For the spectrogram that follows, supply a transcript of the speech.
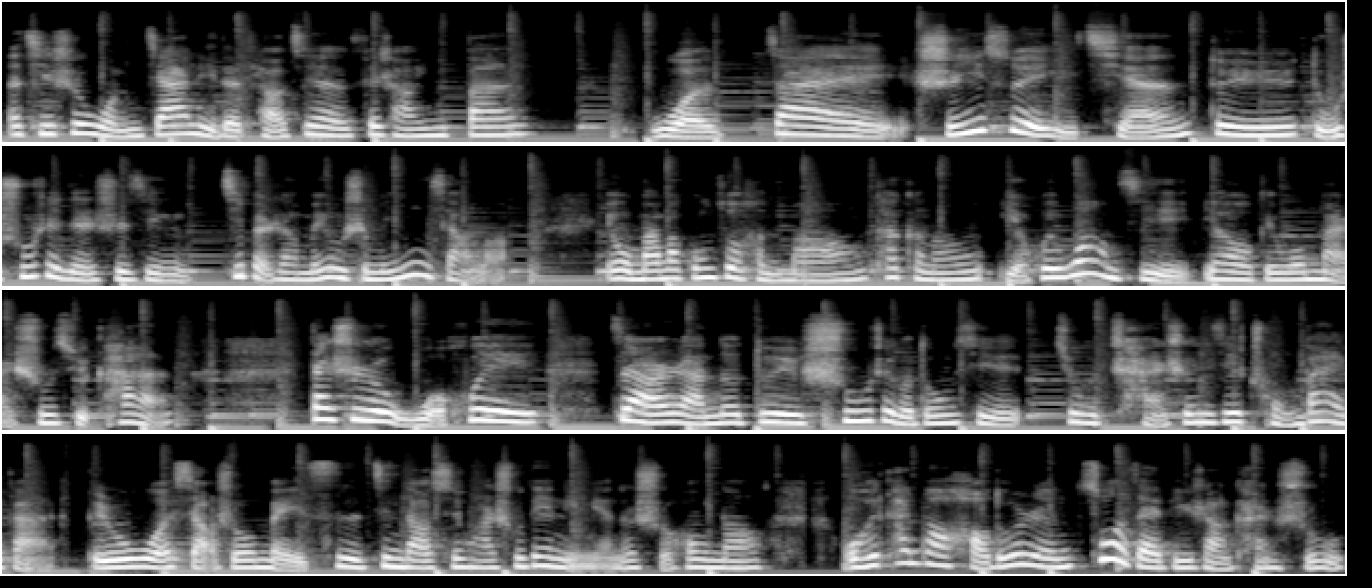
那其实我们家里的条件非常一般。我在十一岁以前，对于读书这件事情基本上没有什么印象了。因为我妈妈工作很忙，她可能也会忘记要给我买书去看，但是我会自然而然的对书这个东西就产生一些崇拜感。比如我小时候每次进到新华书店里面的时候呢，我会看到好多人坐在地上看书，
